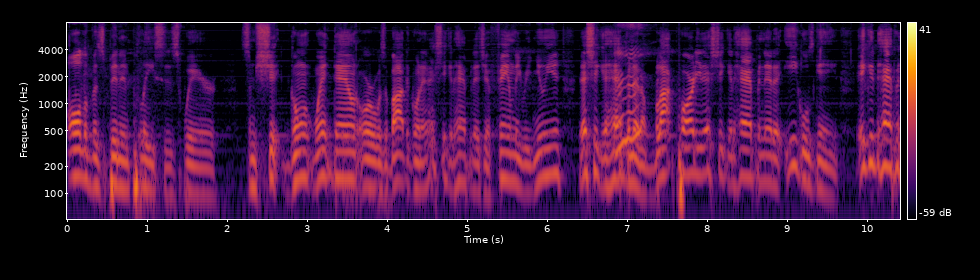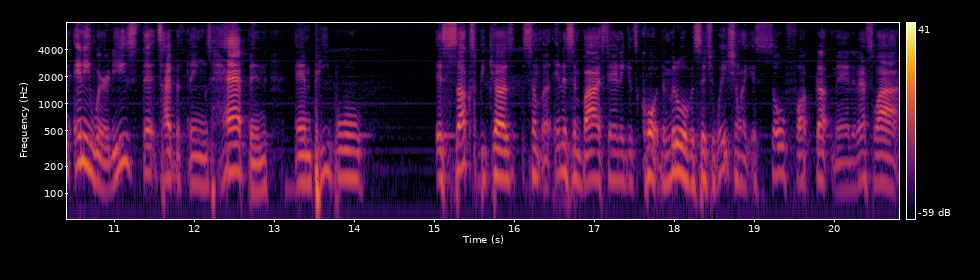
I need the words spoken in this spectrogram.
all of us been in places where some shit going went down or was about to go down? That shit could happen at your family reunion. That shit could happen at a Mm-hmm. block party. That shit could happen at an Eagles game. It could happen anywhere. These that type of things happen, and people. It sucks because some uh, innocent bystander gets caught in the middle of a situation. Like it's so fucked up, man, and that's why.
